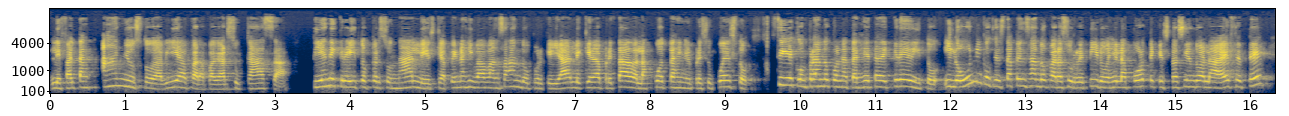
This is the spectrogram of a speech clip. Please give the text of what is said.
le faltan años todavía para pagar su casa, tiene créditos personales que apenas iba avanzando porque ya le queda apretado las cuotas en el presupuesto, sigue comprando con la tarjeta de crédito y lo único que está pensando para su retiro es el aporte que está haciendo a la AFP,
